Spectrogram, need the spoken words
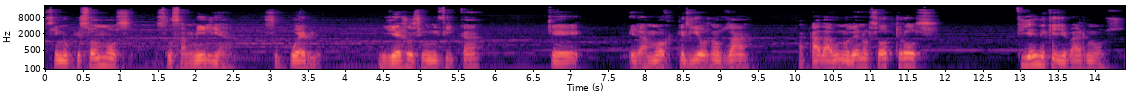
sino que somos su familia, su pueblo. Y eso significa que el amor que Dios nos da a cada uno de nosotros tiene que llevarnos,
